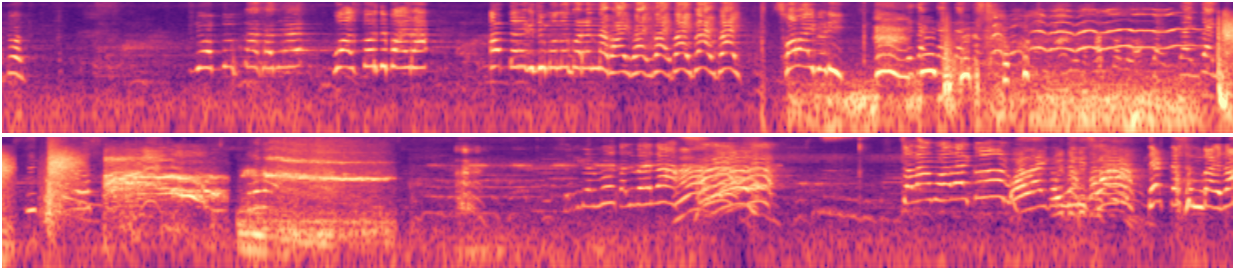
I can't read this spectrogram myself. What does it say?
উঠুন ভাই উঠুন জব্দুল কাকা নিয়ে ওয়াজ করতে পায়রা আপনারা কিছু মনে করেন না ভাই ভাই ভাই ভাই ভাই ভাই। সবাই বেড়ি। কালী ভাইরা হ্যাঁ। সালামু আলাইকুম ওয়ালাইকুম আসসালাম। দেখতেছেন ভাইরা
